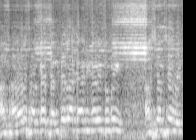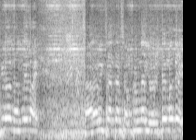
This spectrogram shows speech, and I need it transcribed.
आज धारावी सारख्या जनतेला त्या ठिकाणी तुम्ही अक्षरशः वेटीला धरलेला आहे. धारावीच्या त्या संपूर्ण योजनेमध्ये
